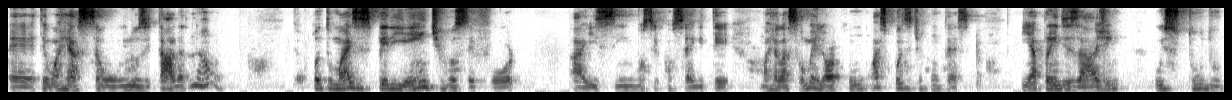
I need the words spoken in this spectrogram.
é, ter uma reação inusitada. Não. Quanto mais experiente você for, aí sim você consegue ter uma relação melhor com as coisas que acontecem. E a aprendizagem, o estudo,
